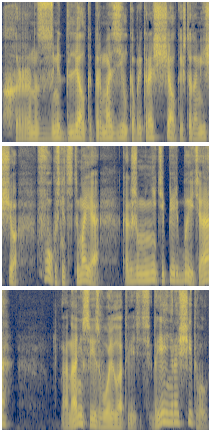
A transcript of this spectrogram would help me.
Хронозамедлялка, тормозилка, прекращалка и что там еще? Фокусница ты моя!» Как же мне теперь быть, а?» Она не соизволила ответить. Да я и не рассчитывал.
